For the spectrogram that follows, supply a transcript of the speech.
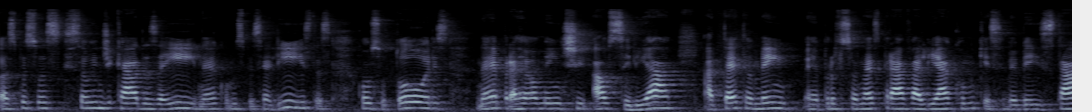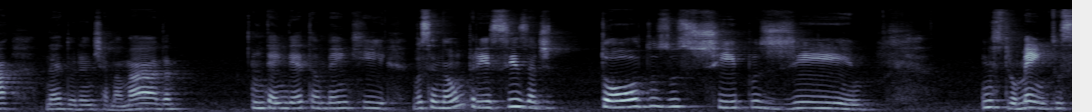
as pessoas que são indicadas aí, né, como especialistas, consultores, né, para realmente auxiliar, até também é, profissionais para avaliar como que esse bebê está, né, durante a mamada. Entender também que você não precisa de todos os tipos de instrumentos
